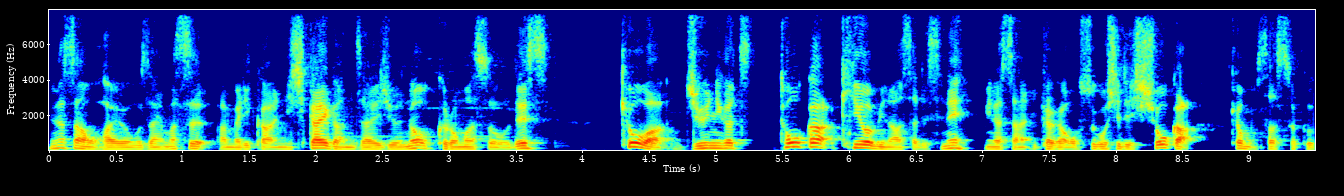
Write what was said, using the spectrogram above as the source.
皆さんおはようございます。アメリカ西海岸在住のクロマスオです。今日は12月10日金曜日の朝ですね。皆さんいかがお過ごしでしょうか？今日も早速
